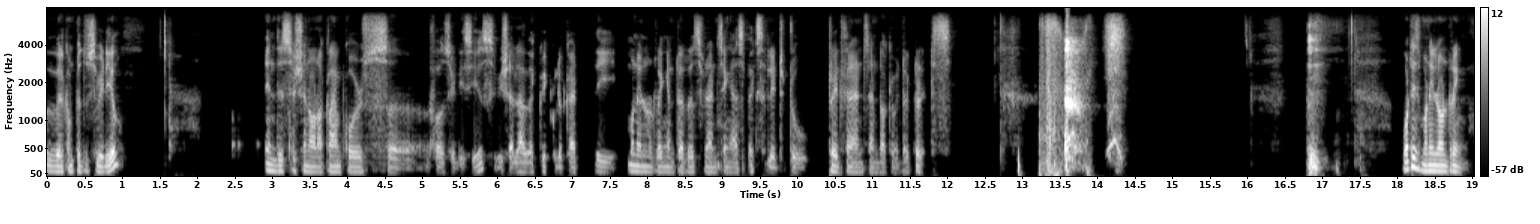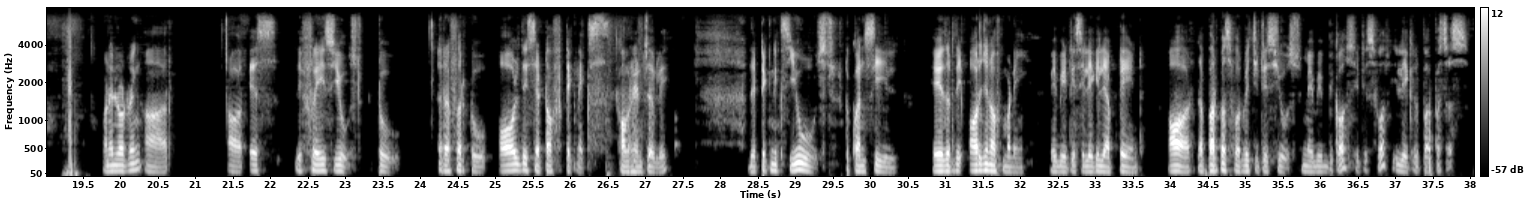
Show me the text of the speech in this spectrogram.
Welcome to this video. In this session on a cram course uh, for CDCS, we shall have a quick look at the money laundering and terrorist financing aspects related to trade finance and documentary credits. what is money laundering? Money laundering are or is the phrase used to refer to all the set of techniques comprehensively the techniques used to conceal either the origin of money, maybe it is illegally obtained, or the purpose for which it is used, maybe because it is for illegal purposes.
